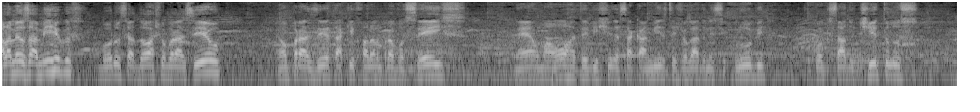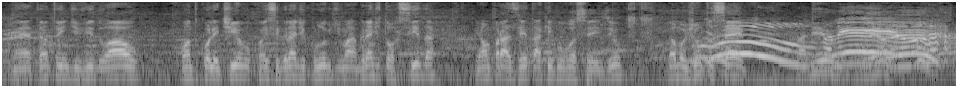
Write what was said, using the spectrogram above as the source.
Fala meus amigos, Borussia Dortmund Brasil. É um prazer estar aqui falando para vocês. É uma honra ter vestido essa camisa, ter jogado nesse clube, ter conquistado títulos, né? tanto individual quanto coletivo, com esse grande clube, de uma grande torcida. E é um prazer estar aqui com vocês, viu? Tamo junto sempre. Valeu! Valeu. Valeu.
